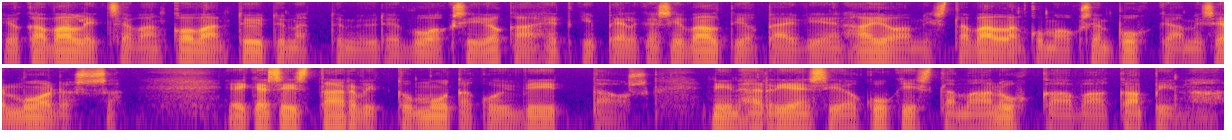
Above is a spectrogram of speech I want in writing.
joka vallitsevan kovan tyytymättömyyden vuoksi joka hetki pelkäsi valtiopäivien hajoamista vallankumouksen puhkeamisen muodossa, eikä siis tarvittu muuta kuin viittaus, niin hän riensi jo kukistamaan uhkaavaa kapinaa.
